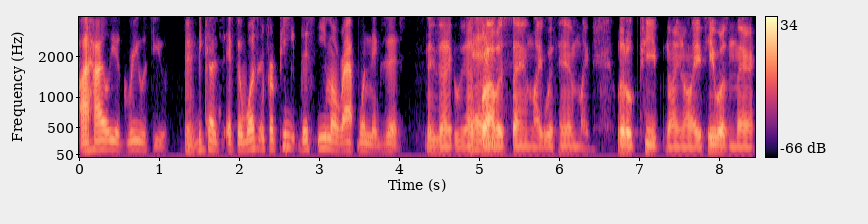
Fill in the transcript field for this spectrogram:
I highly agree with you. Mhm. Because if it wasn't for Peep, this emo rap wouldn't exist. Exactly. That's what I was saying. Like with him, like little Peep. You know, like if he wasn't there,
